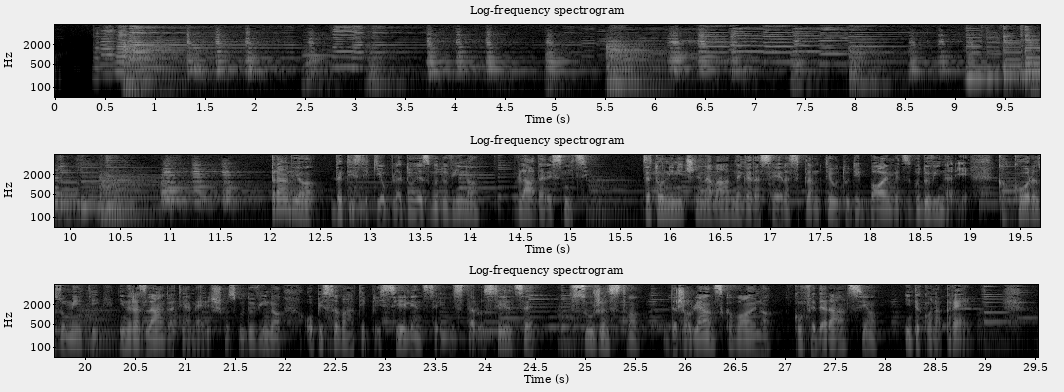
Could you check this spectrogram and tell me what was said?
Pravijo, da tisti, ki obvladuje zgodovino, vlada resnici. Zato ni nič nenavadnega, da se je razplamtel tudi boj med zgodovinarji, kako razumeti in razlagati ameriško zgodovino, opisovati priseljence in staroseljce, suženstvo, državljansko vojno, konfederacijo in tako naprej.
